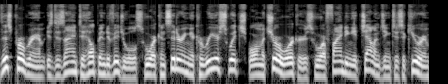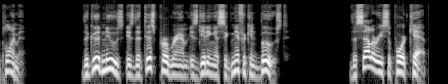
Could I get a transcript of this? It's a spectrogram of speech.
This program is designed to help individuals who are considering a career switch or mature workers who are finding it challenging to secure employment. The good news is that this program is getting a significant boost. The salary support cap,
